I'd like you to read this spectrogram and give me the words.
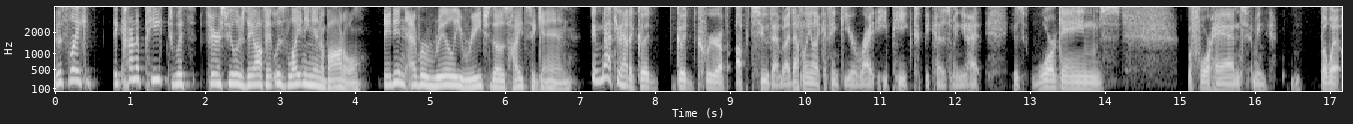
It's like they kind of peaked with Ferris Bueller's Day Off. It was lightning in a bottle. They didn't ever really reach those heights again. I mean, Matthew had a good good career up up to then, but I definitely like I think you're right. He peaked because I mean you had he was War Games beforehand. I mean, but what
